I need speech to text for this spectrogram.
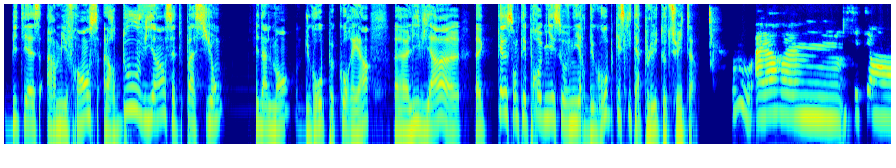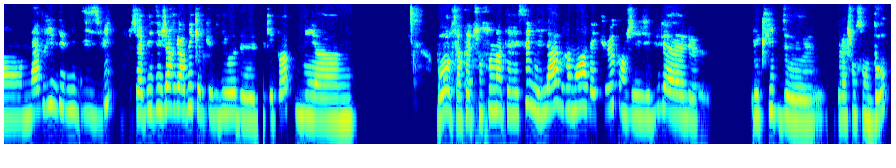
BTS Army France. Alors d'où vient cette passion finalement du groupe coréen? Euh, Livia, euh, euh, quels sont tes premiers souvenirs du groupe? Qu'est-ce qui t'a plu tout de suite? Ouh, alors euh, c'était en avril 2018. J'avais déjà regardé quelques vidéos de, K-pop, mais euh, bon, certaines chansons m'intéressaient, mais là vraiment avec eux, quand j'ai vu la, le, les clips de, la chanson Dope,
